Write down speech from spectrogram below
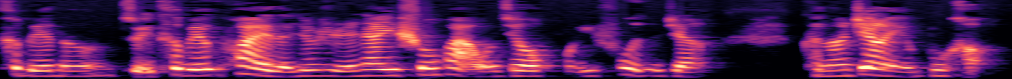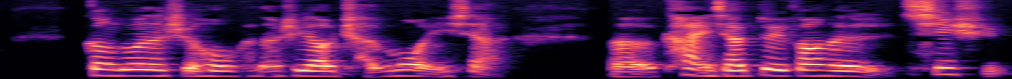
特别能嘴特别快的，就是人家一说话我就要回复的这样。可能这样也不好，更多的时候可能是要沉默一下，呃，看一下对方的期许，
